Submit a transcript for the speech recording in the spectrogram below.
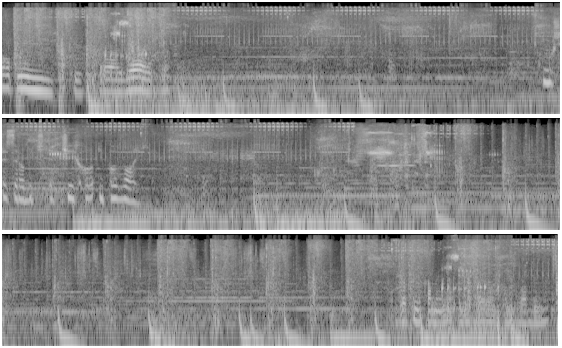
Nie robi. O, ty frajerze. Muszę zrobić to cicho i powoli. Za tym kamieniem nie tam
